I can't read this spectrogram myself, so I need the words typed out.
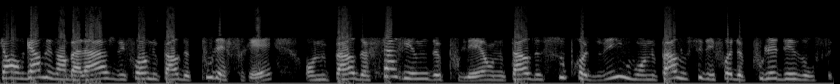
quand on regarde les emballages, des fois, on nous parle de poulet frais, on nous parle de farine de poulet, on nous parle de sous-produits ou on nous parle aussi des fois de poulet désossé.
